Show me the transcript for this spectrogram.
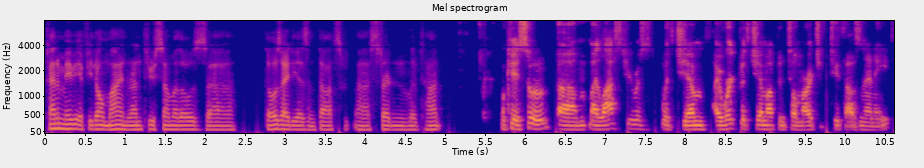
Kind of maybe, if you don't mind, run through some of those uh, those ideas and thoughts uh, starting Live 2 Hunt. Okay, so um, my last year was with Jim. I worked with Jim up until March of 2008,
